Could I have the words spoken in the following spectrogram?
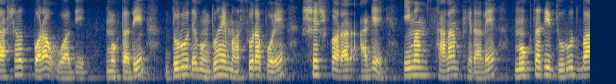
তাসাহুদ পড়া ওয়াজিব। মুক্তাদি, দুরুদ এবং দোহাই মাসুরা পড়ে শেষ করার আগে ইমাম সালাম ফেরালে মুক্তাদি, দুরুদ বা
